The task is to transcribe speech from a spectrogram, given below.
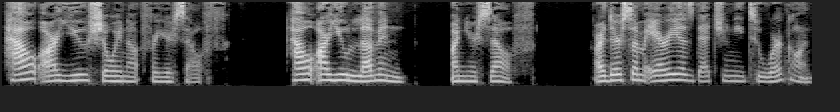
how are you showing up for yourself? How are you loving on yourself? Are there some areas that you need to work on?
